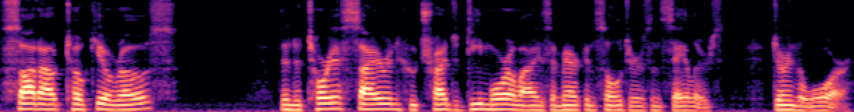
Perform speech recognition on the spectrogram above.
sought out Tokyo Rose, the notorious siren who tried to demoralize American soldiers and sailors during the war.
